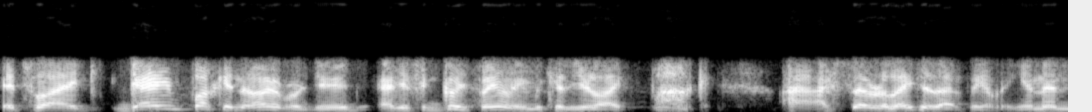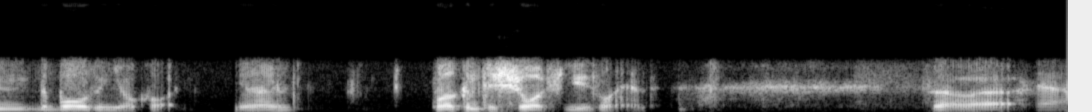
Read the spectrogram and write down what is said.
It's like game fucking over, dude. And it's a good feeling because you're like, fuck, I, I so relate to that feeling. And then the ball's in your court, you know? Welcome to short fuse land. So uh Yeah.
